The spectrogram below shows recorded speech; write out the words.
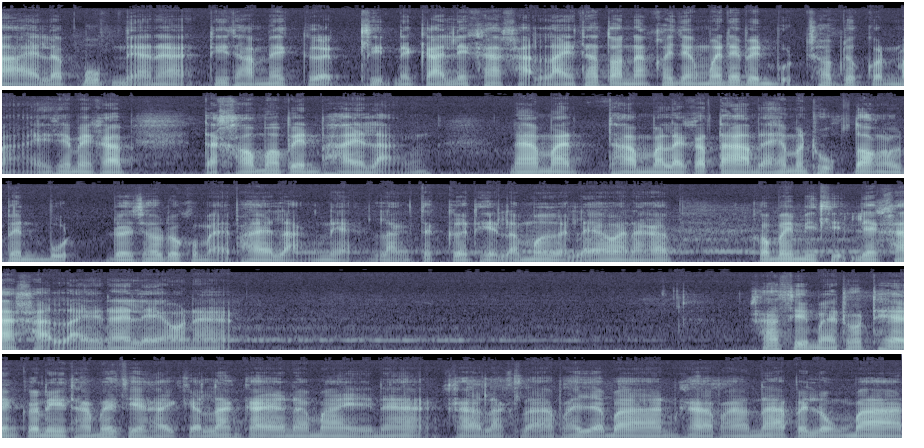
ตายแล้วปุ๊บเนี่ยนะที่ทำให้เกิดสิทธิ์ในการเรียกค่าขาดไร้ถ้าตอนนั้นเขายังไม่ได้เป็นบุตรชอบด้วยกฎหมายใช่ไหมครับแต่เขามาเป็นภายหลังนะมาทำอะไรก็ตามแต่ให้มันถูกต้องแล้วเป็นบุตร โดยชอบด้วยกฎหมายภายหลังเนี่ยหลังจากเกิดเหตุละเมิดแล้วนะครับ ก็ไม่มีสิทธิ์เรียกค่าขาดไร้ได้แล้วนะฮะค่าสินไหมทดแทนกรณีทำให้เสียหายแก่ร่างกายอนามัยนะฮะค่ารักษาพยาบาลค่าพาหนะไปโรงพยาบาล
